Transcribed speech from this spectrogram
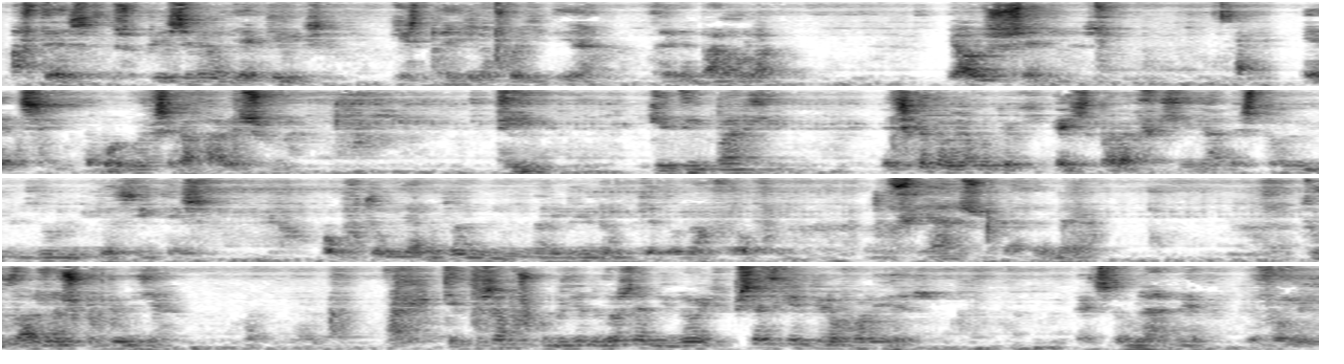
Αυτές, τις οποίες έκανα διακήρυξη και στα γενοφρογητεία, θα είναι πάρα πολλά. Για όλους τους Έλληνες. Έτσι, θα μπορούμε να ξεκαθαρίσουμε τι και τι υπάρχει. Έτσι καταλαβαίνουμε ότι έχει παράθει χιλιάδες τόνοι βιβλιοθήκες όπου το μυαλό των Ελλήνων και των ανθρώπων του φιάζουν κάθε μέρα. Του βάζουν σκουπίδια. Και εκτός από σκουπίδια του βάζουν αντινόηση, ψεύτικες πληροφορίες. Έτσι τον πλανήτη, πληροφορίε.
